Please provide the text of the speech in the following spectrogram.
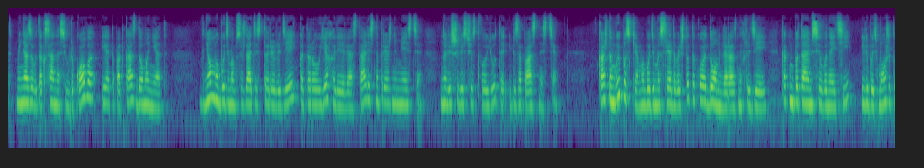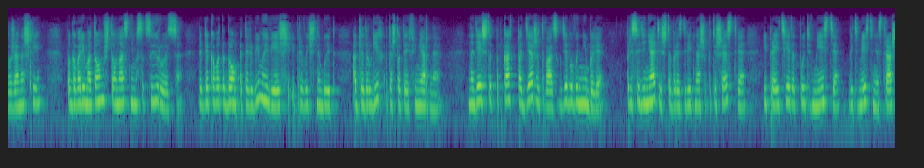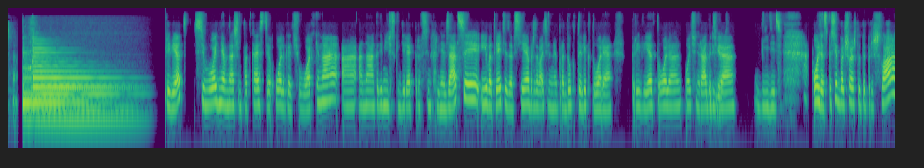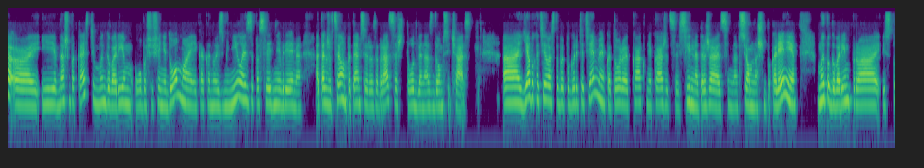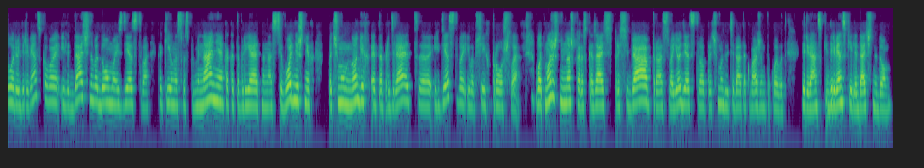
привет! Меня зовут Оксана Севрюкова, и это подкаст «Дома нет». В нем мы будем обсуждать историю людей, которые уехали или остались на прежнем месте, но лишились чувства уюта и безопасности. В каждом выпуске мы будем исследовать, что такое дом для разных людей, как мы пытаемся его найти или, быть может, уже нашли. Поговорим о том, что у нас с ним ассоциируется, ведь для кого-то дом — это любимые вещи и привычный быт, а для других — это что-то эфемерное — Надеюсь, этот подкаст поддержит вас, где бы вы ни были. Присоединяйтесь, чтобы разделить наше путешествие и пройти этот путь вместе, ведь вместе не страшно. Привет! Сегодня в нашем подкасте Ольга Чуворкина. А, она академический директор в синхронизации и в ответе за все образовательные продукты Лектория. Привет, Оля! Очень рада Привет. тебя видеть. Оля, спасибо большое, что ты пришла. Э, и в нашем подкасте мы говорим об ощущении дома и как оно изменилось за последнее время, а также в целом пытаемся разобраться, что для нас дом сейчас. А, я бы хотела с тобой поговорить о теме, которая, как мне кажется, сильно отражается на всем нашем поколении. Мы поговорим про историю деревенского или дачного дома из детства, какие у нас воспоминания, как это влияет на нас сегодняшних, почему многих это определяет э, их детство и вообще их прошлое. Вот, можешь немножко рассказать про себя, про свое детство, почему для тебя так важен такой вот деревенский, деревенский или дачный дом?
